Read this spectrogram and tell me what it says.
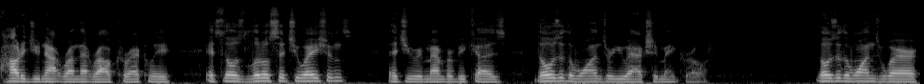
how did you not run that route correctly. It's those little situations that you remember because those are the ones where you actually make growth. Those are the ones where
